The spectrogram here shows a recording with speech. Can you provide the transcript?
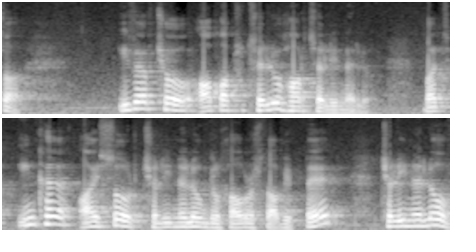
սա ի վերջո ապացուցելու հարց է լինելու բայց ինքը այսօր չլինելով գլխավոր շտաբի պետ, չլինելով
